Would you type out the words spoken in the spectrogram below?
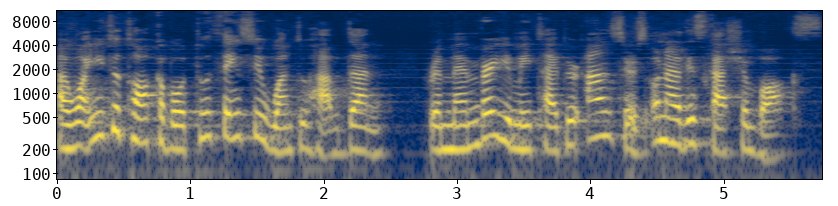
I want you to talk about two things you want to have done. Remember, you may type your answers on our discussion box.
